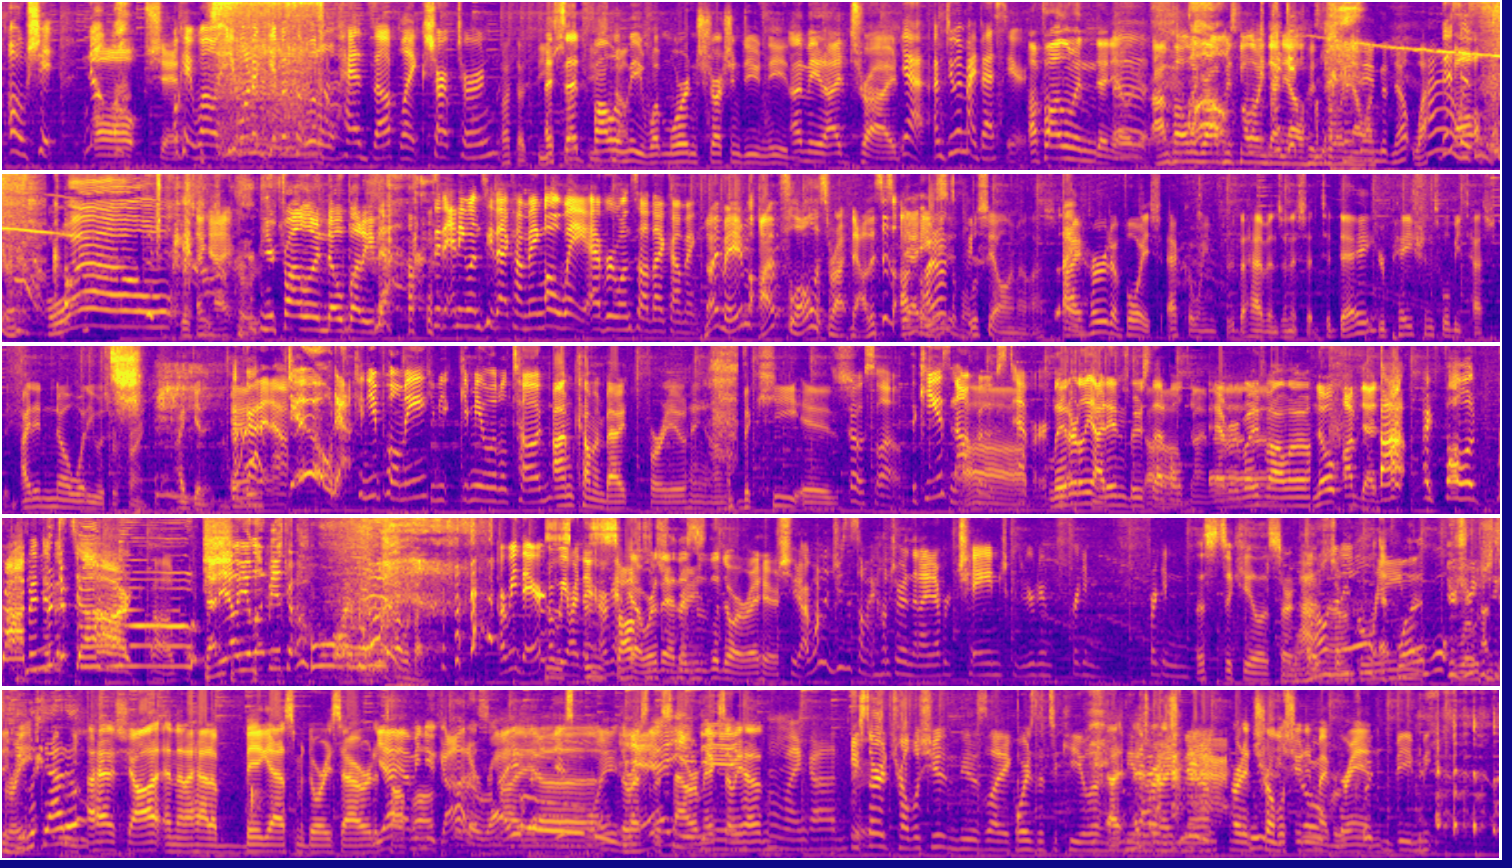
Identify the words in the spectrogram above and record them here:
Oh shit. No. Oh shit. Okay, well, you want to give us a little heads up, like sharp turn? Not that deep. I said, follow enough. me. What more instruction do you need? I mean, I tried. Yeah, I'm doing my best here. I'm following Danielle. Uh. I'm following Rob, who's following Danielle, who's following no one. No, wow. This is. Wow. Okay. You're following nobody now. Did anyone see that coming? Oh wait, everyone saw that coming. No, meme, I'm flawless right now. This is Yeah, unbelievable. We'll see how long that lasts. I heard a voice echoing through the heavens, and it said, "Today, your patience will be tested." I didn't know what he was referring to. I get it. I've got it now. Dude, can you pull me? Give me, give me a little tug. I'm coming back for you. Hang on. The key is. Go slow. The key is not boost Uh, ever. Literally, I didn't boost that whole time. Everybody follow. Nope, I'm dead. Ah, I followed Rob into the dark. Uh, Danielle, you let me astray. Oh, I made it. Oh, we're we there? Oh, we are there. Okay. soft. Yeah, we're there. This is the door right here. Shoot, I want to do this on my hunter, and then I never changed because we were doing friggin' friggin' This tequila's starting Wow, to Danielle, green F-word. You're drinking roasted tequila, Datto? I had a shot, and then I had a big ass Midori sour to Yeah, top I mean, you got the it, right? my, At this uh, point. the rest of the sour you mix that we had. Oh my god. He started troubleshooting. He was like, "Where's the tequila? I, I need I it started, right started troubleshooting my over. brain.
